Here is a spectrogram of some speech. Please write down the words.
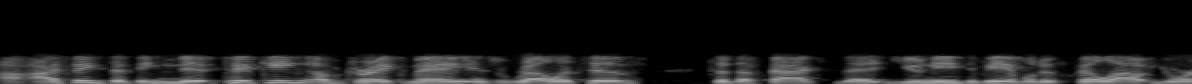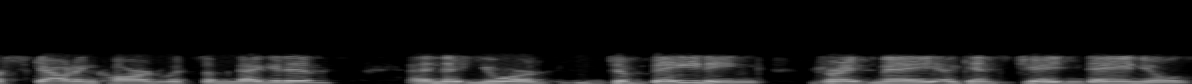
I I think that the nitpicking of Drake Maye is relative to the fact that you need to be able to fill out your scouting card with some negatives and that you are debating Drake Maye against Jayden Daniels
